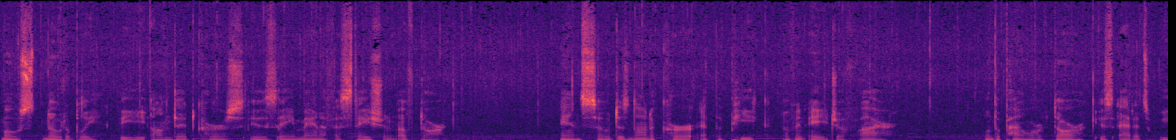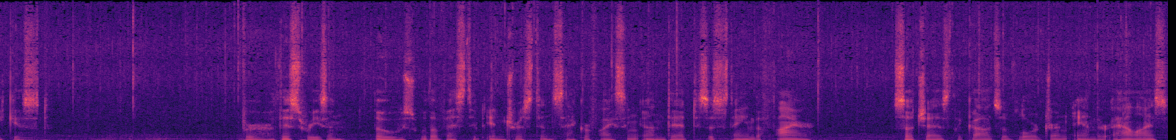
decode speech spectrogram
Most notably, the undead curse is a manifestation of dark, and so does not occur at the peak of an age of fire, when the power of dark is at its weakest. For this reason, those with a vested interest in sacrificing undead to sustain the fire such as the gods of Lordran and their allies,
